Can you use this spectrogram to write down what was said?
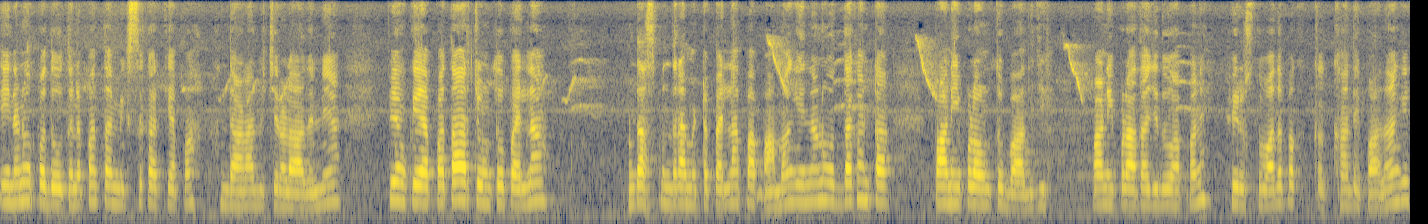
ਇਹਨਾਂ ਨੂੰ ਆਪਾਂ ਦੋ ਤਿੰਨ ਭਾਂਤਾ ਮਿਕਸ ਕਰਕੇ ਆਪਾਂ ਦਾਣਾ ਵਿੱਚ ਰਲਾ ਦਿੰਨੇ ਆ ਕਿਉਂਕਿ ਆਪਾਂ ਧਾਰ ਚੋਣ ਤੋਂ ਪਹਿਲਾਂ 10-15 ਮਿੰਟ ਪਹਿਲਾਂ ਆਪਾਂ ਪਾਵਾਂਗੇ ਇਹਨਾਂ ਨੂੰ ਅੱਧਾ ਘੰਟਾ ਪਾਣੀ ਪਿਲਾਉਣ ਤੋਂ ਬਾਅਦ ਜੀ। ਪਾਣੀ ਪਿਲਾਤਾ ਜਦੋਂ ਆਪਾਂ ਨੇ, ਫਿਰ ਉਸ ਤੋਂ ਬਾਅਦ ਆਪਾਂ ਕੱਖਾਂ ਤੇ ਪਾ ਦਾਂਗੇ।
